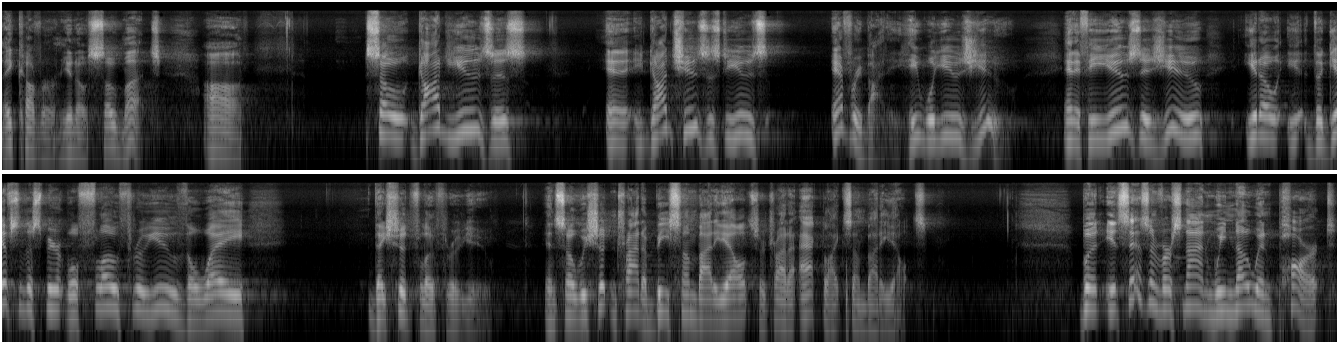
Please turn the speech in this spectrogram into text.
they cover, you know, so much. Uh, so God uses, eh, God chooses to use everybody. He will use you. And if He uses you, you know, the gifts of the Spirit will flow through you the way they should flow through you. And so we shouldn't try to be somebody else or try to act like somebody else. But it says in verse 9, we know in part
